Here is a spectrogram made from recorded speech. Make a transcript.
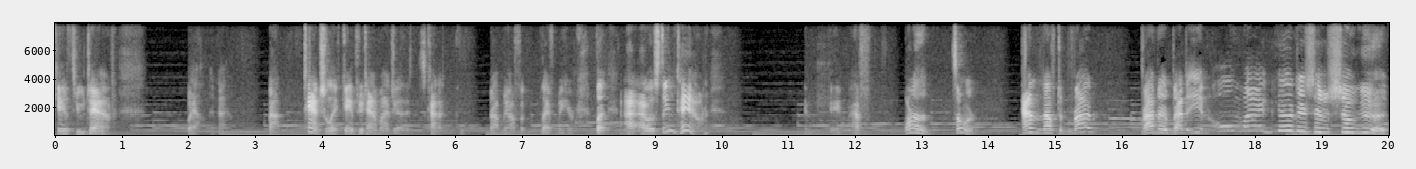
came through town. Well, uh, not intentionally came through town, mind you. It's kind of dropped me off and left me here. But I, I was in town, and, and I've one of them, someone kind enough to provide a to eat. Oh my goodness, it was so good.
